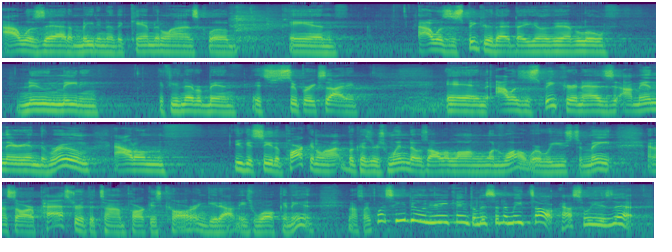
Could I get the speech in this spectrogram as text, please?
I was at a meeting of the Camden Lions Club, and I was a speaker that day. You know, they have a little noon meeting. If you've never been, it's super exciting. And I was a speaker, and as I'm in there in the room, out on you could see the parking lot because there's windows all along one wall where we used to meet. And I saw our pastor at the time park his car and get out and he's walking in. And I was like, What's he doing here? He came to listen to me talk. How sweet is that?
